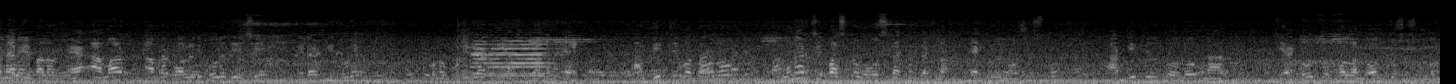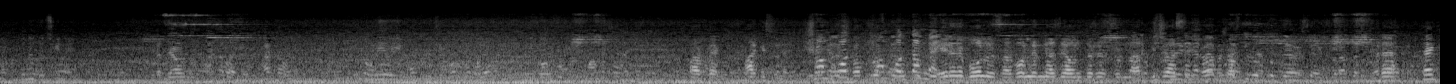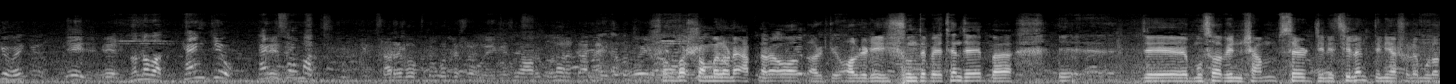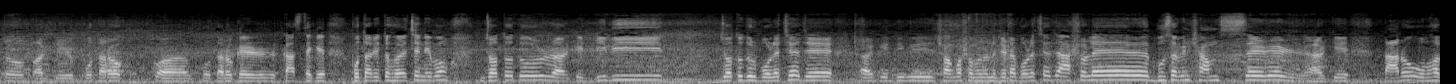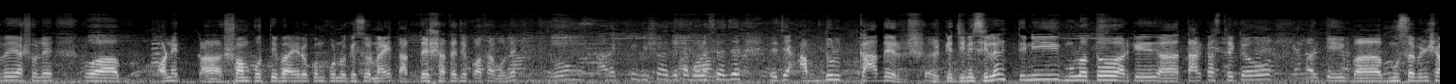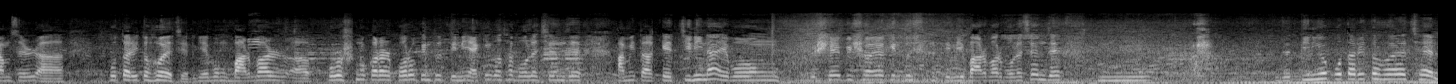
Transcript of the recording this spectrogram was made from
হ্যাঁ, আমার আমরা অলরেডি বলে দিয়েছি এটার ভিতরে কোনো বডিগার্ড নিয়ে আসা যাবে না আর দ্বিতীয় কথা হলো ওনার যে বাস্তব অবস্থা এখন দেখলাম উনি অসুস্থ। আর দ্বিতীয়ত হলো ওনার যে একটা তো বললাম যে অন্তঃশাসন কোনো কিছুই নেই। এটা দেওয়ার জন্য টাকা লাগে হবে কিন্তু উনি ওই গল্প বলেন ওই গল্পগুলি মানুষ পারফেক্ট আর কিছু নেই। সম্পদ সম্পদ দান নাই। এটা যে স্যার বললেন না যে অন্তর্শাসন আর কিছু আছে? থ্যাংক ইউ ভাই। ধন্যবাদ thank you thank you so much সংবাদ সম্মেলনে আপনারা আর কি অলরেডি শুনতে পেয়েছেন যে যে মুসা বিন শামসের যিনি ছিলেন, তিনি আসলে মূলত আর কি প্রতারক প্রতারকের কাছ থেকে প্রতারিত হয়েছেন এবং যতদূর আর কি ডিবি যতদূর বলেছে যে, আর কি ডিবি সংবাদ সম্মেলনে যেটা বলেছে যে, আসলে মুসাবিন শামসের আর কি তারও ওভাবে আসলে অনেক সম্পত্তি বা এরকম কোনো কিছু নাই তাদের সাথে যে কথা বলে। এবং আরেকটি বিষয় যেটা বলেছে যে এই যে আব্দুল কাদের আর কি যিনি ছিলেন তিনি মূলত আর কি তার কাছ থেকেও আর কি আহ, মুসা বিন শামসের প্রতারিত হয়েছেন। এবং বারবার প্রশ্ন করার পরও কিন্তু তিনি একই কথা বলেছেন যে আমি তাকে চিনি না এবং সে বিষয়ে কিন্তু তিনি বারবার বলেছেন যে তিনিও প্রতারিত হয়েছেন।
